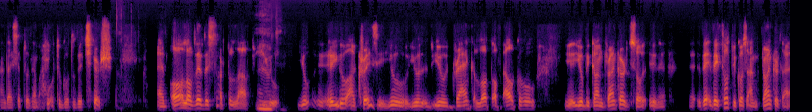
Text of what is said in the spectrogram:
And I said to them, I want to go to the church. And all of them, they start to laugh. Okay. You, you, you are crazy. You, you, you drank a lot of alcohol. You, you become drunkard. So, you know, they, they thought because I'm drunkard, I,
